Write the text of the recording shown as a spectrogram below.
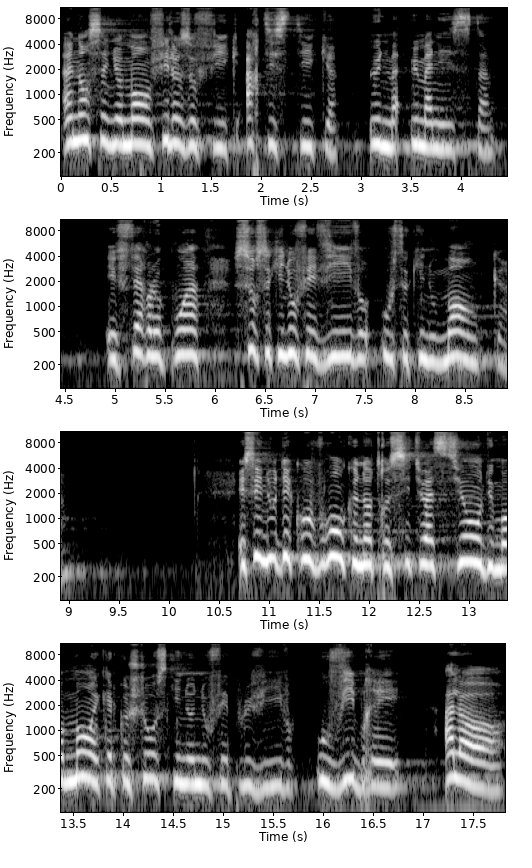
un enseignement philosophique, artistique, humaniste, et faire le point sur ce qui nous fait vivre ou ce qui nous manque. Et si nous découvrons que notre situation du moment est quelque chose qui ne nous fait plus vivre ou vibrer, alors,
